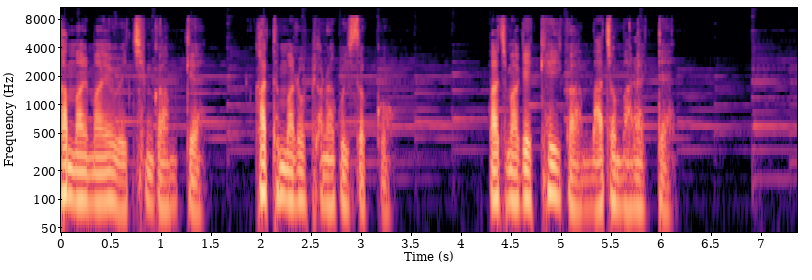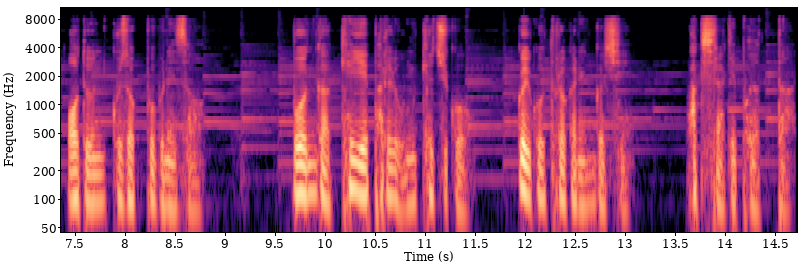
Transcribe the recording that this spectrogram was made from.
단말마의 외침과 함께 같은 말로 변하고 있었고 마지막에 K가 마저 말할 때 어두운 구석 부분에서 무언가 K의 팔을 움켜쥐고 끌고 들어가는 것이 확실하게 보였다.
